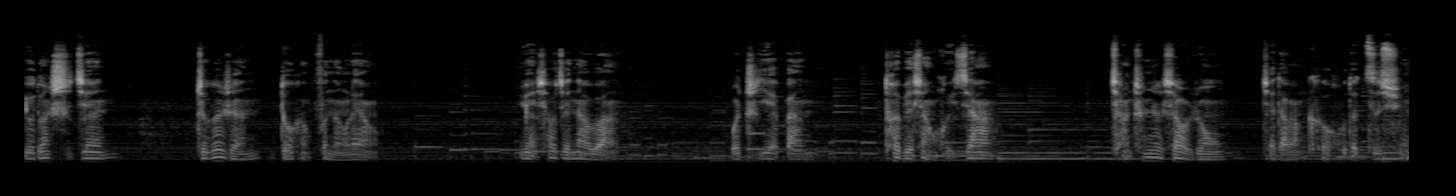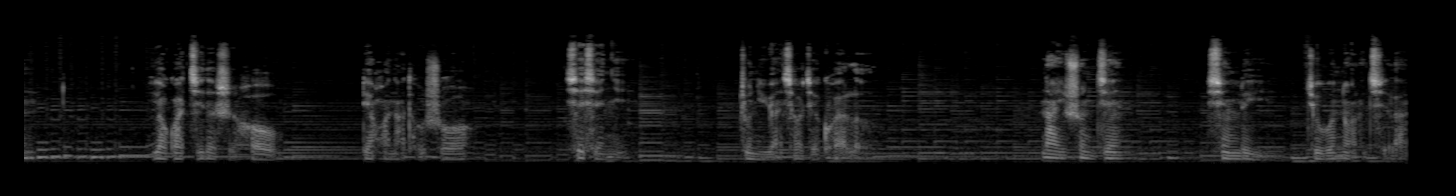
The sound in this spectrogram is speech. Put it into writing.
有段时间，整个人都很负能量。元宵节那晚，我值夜班。特别想回家，强撑着笑容接待完客户的咨询。要挂机的时候，电话那头说：“谢谢你，祝你元宵节快乐。”那一瞬间，心里就温暖了起来。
